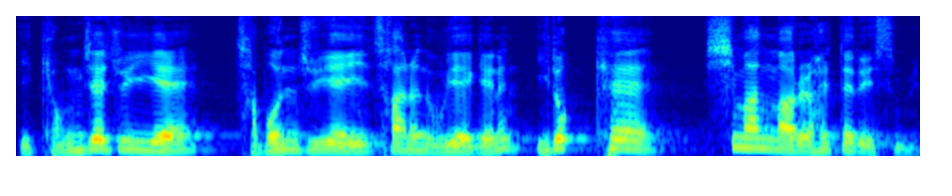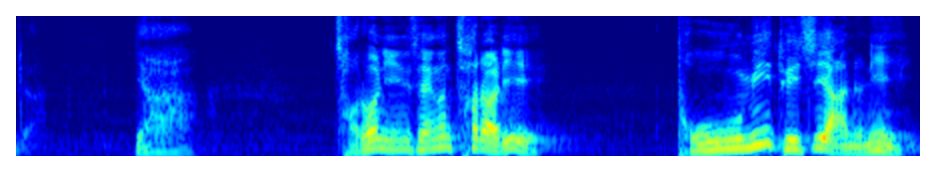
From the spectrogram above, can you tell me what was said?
이 경제주의에 자본주의에 사는 우리에게는 이렇게 심한 말을 할 때도 있습니다. 야, 저런 인생은 차라리 도움이 되지 않으니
